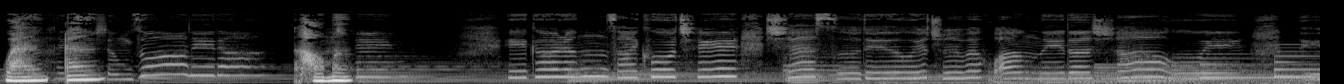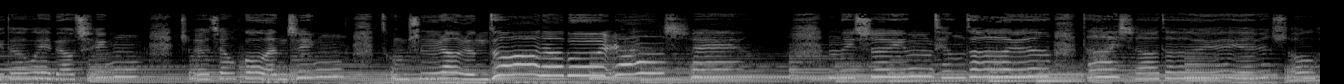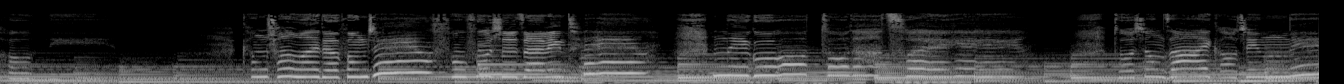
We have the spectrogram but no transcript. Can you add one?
晚安，好梦。一个人在哭泣，歇斯底里，只为换你的笑意。你的微表情，倔强或安静，总是让人多的不忍心。你是阴天的云，带下的雨，也愿守候你。看窗外的风景，仿佛是在聆听。多的醉意多想再靠近你。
